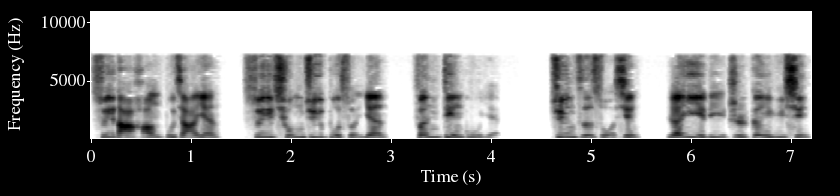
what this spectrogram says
虽大行不加焉。虽穷居不损焉，分定故也。君子所幸，仁义礼智根于心，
